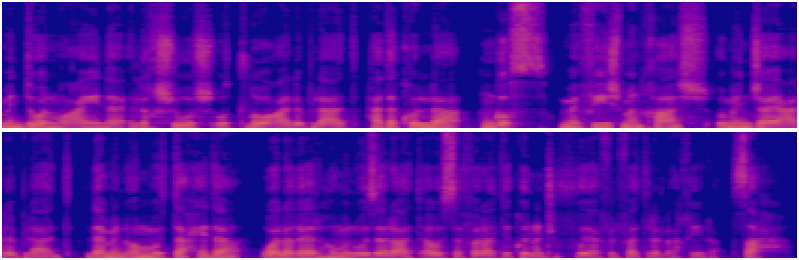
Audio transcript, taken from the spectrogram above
من دول معينة الخشوش وطلوع على البلاد هذا كله نقص. ما فيش من خاش ومن جاي على البلاد لا من الأمم المتحدة ولا غيرهم من الوزارات أو السفارات اللي كنا نشوفوها في الفترة الأخيرة. صح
